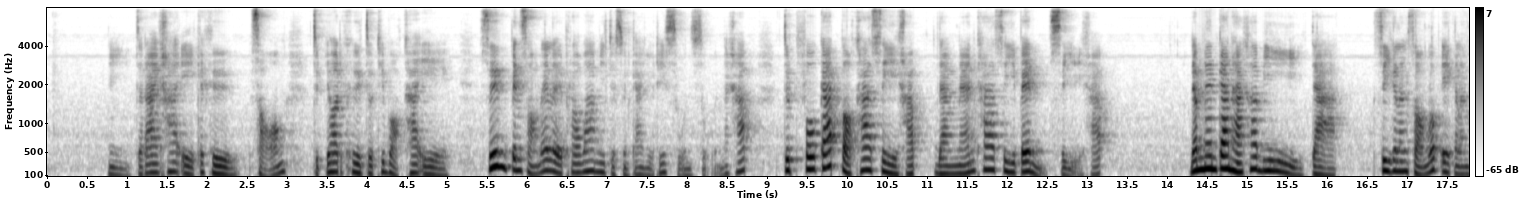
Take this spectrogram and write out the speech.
20นี่จะได้ค่า a ก็คือ 2 จุดยอดคือจุดที่บอกค่า a ซึ่งเป็น 2 ได้เลยเพราะว่ามีจุดศูนย์กลางอยู่ที่ 0 0 นะครับ จุดโฟกัสบอกค่า c ครับ ดังนั้นค่า c เป็น 4 ครับดำเนินการหาค่า b จาก c กำลัง2ลบ a กำลัง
